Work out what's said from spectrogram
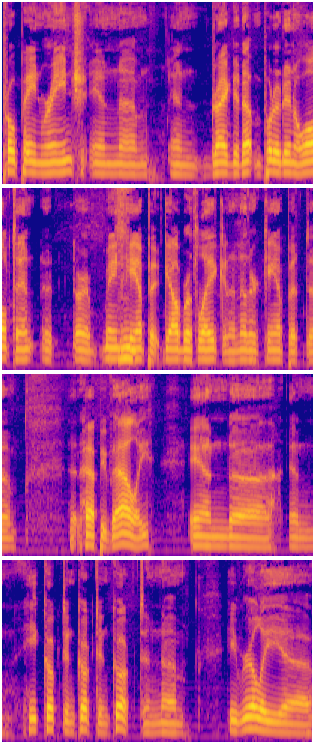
propane range and um, and dragged it up and put it in a wall tent at our main camp at Galbraith Lake and another camp at um, at Happy Valley, and uh, and he cooked and cooked and cooked, and um, he really. Uh,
